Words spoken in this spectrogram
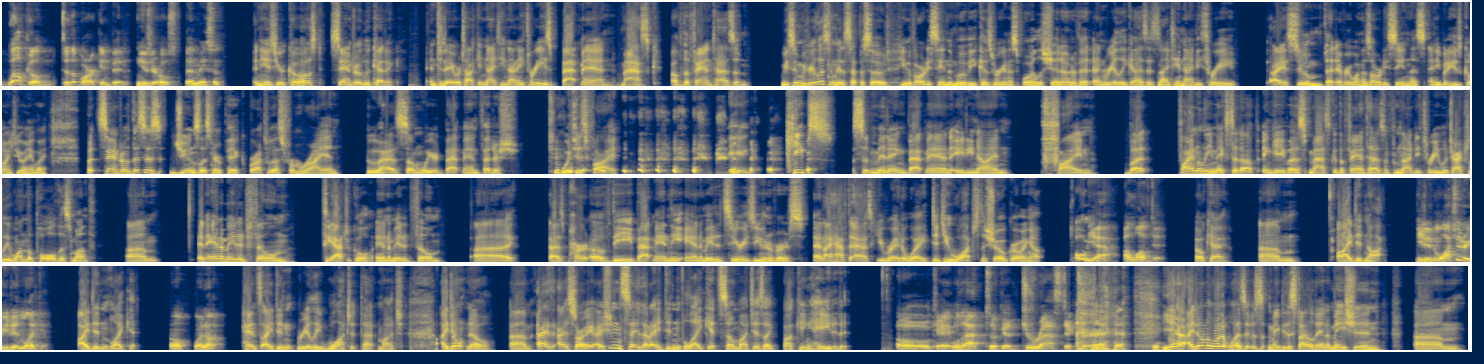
Welcome to the Bargain Bin. He is your host, Ben Mason. And he is your co host, Sandro Luketic. And today we're talking 1993's Batman Mask of the Phantasm. We assume if you're listening to this episode, you have already seen the movie because we're going to spoil the shit out of it. And really, guys, it's 1993. I assume that everyone has already seen this, anybody who's going to anyway. But Sandro, this is June's listener pick brought to us from Ryan, who has some weird Batman fetish, which is fine. he keeps submitting Batman 89, fine, but finally mixed it up and gave us Mask of the Phantasm from 93, which actually won the poll this month. Um, an animated film, theatrical animated film, uh, as part of the Batman the Animated Series universe. And I have to ask you right away did you watch the show growing up? Oh, yeah. I loved it. Okay. Um, I did not. You didn't watch it or you didn't like it? I didn't like it. Oh, why not? Hence, I didn't really watch it that much. I don't know. Um, I, I sorry, I shouldn't say that I didn't like it so much as I fucking hated it. Okay, well that took a drastic turn. yeah, I don't know what it was. It was maybe the style of animation, um,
